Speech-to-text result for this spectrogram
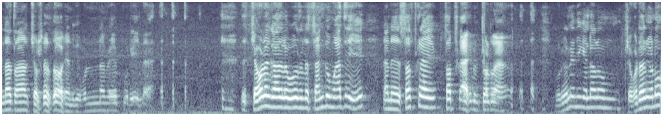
என்ன தான் சொல்கிறதோ எனக்கு ஒன்றுமே புரியல. இந்த ஊதுன சங்கு மாதிரி நான் சப்ஸ்கிரைப் சப்ஸ்கிரைப்னு சொல்கிறேன் ஒருவேளை நீங்கள் எல்லோரும் செவடர்களோ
